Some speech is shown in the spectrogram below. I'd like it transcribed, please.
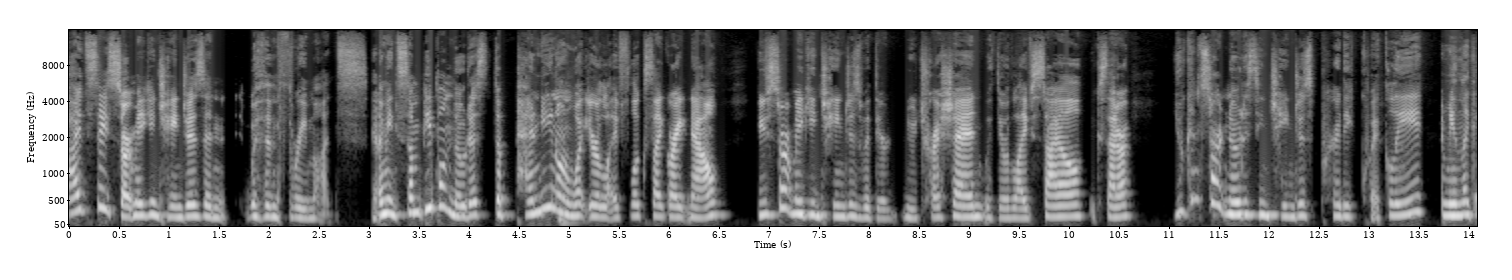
I'd say start making changes in within three months. Yeah. I mean, some people notice depending on mm-hmm. what your life looks like right now, you start making changes with your nutrition, with your lifestyle, etc. You can start noticing changes pretty quickly. I mean, like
